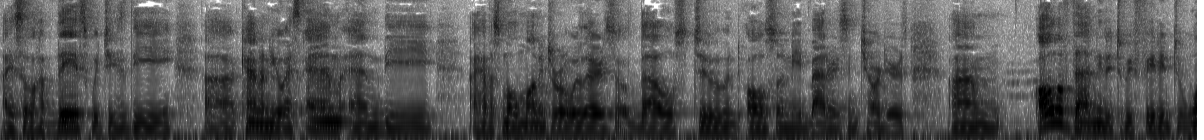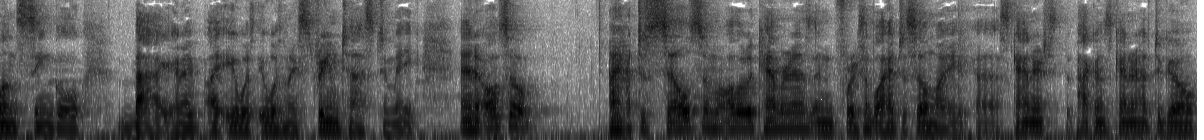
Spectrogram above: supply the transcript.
I still have this, which is the uh, Canon EOS M, and the I have a small monitor over there, so those two also need batteries and chargers. Um, all of that needed to be fit into one single bag, and I, I, it was it was an extreme task to make and also I had to sell some other cameras, and for example, I had to sell my uh, scanners. The Pakon scanner had to go.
